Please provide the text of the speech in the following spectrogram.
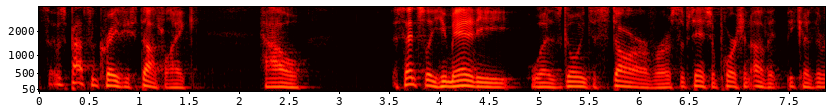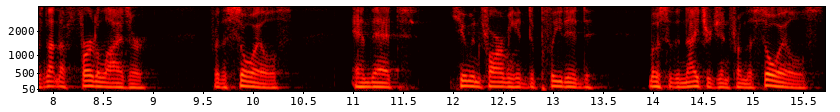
so it was about some crazy stuff like how essentially humanity was going to starve or a substantial portion of it because there was not enough fertilizer for the soils and that human farming had depleted most of the nitrogen from the soils.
